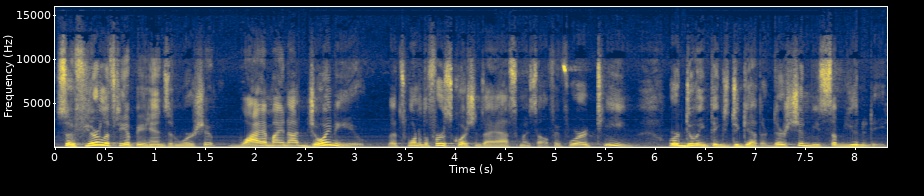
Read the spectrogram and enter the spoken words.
So if you're lifting up your hands in worship, why am I not joining you? That's one of the first questions I ask myself. If we're a team, we're doing things together. There should be some unity.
